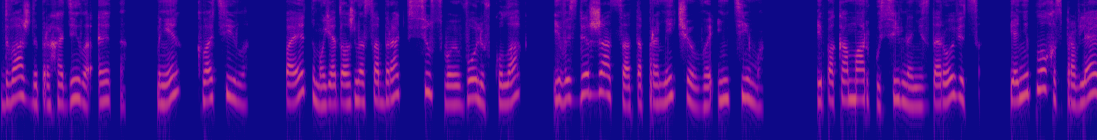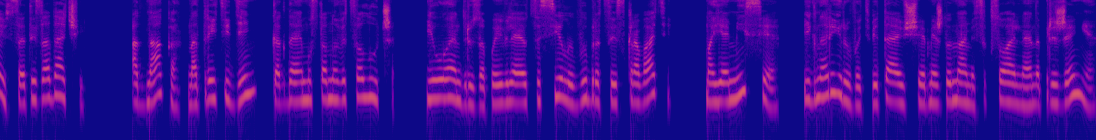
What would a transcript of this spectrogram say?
Дважды проходило это, мне хватило, поэтому я должна собрать всю свою волю в кулак и воздержаться от опрометчивого интима. И пока Марку сильно не здоровится, я неплохо справляюсь с этой задачей. Однако на третий день, когда ему становится лучше, и у Эндрюза появляются силы выбраться из кровати, Моя миссия — игнорировать витающее между нами сексуальное напряжение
